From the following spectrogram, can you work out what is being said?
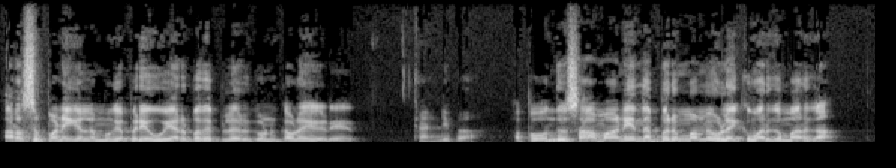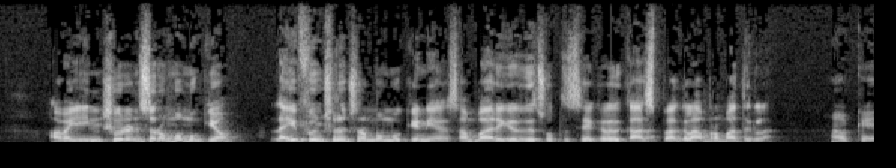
அரசு பணிகளில் மிகப்பெரிய உயர் பதப்பில் இருக்கணும் கவலையே கிடையாது. கண்டிப்பா. அப்போ வந்து சாமானியன் தான் பெரும்பான்மை உழைக்கும் வர்க்கமாக இருக்கான். அவன் இன்சூரன்ஸும் ரொம்ப முக்கியம். லைஃப் இன்சூரன்ஸ் ரொம்ப முக்கியம். நீ சம்பாதிக்கிறது சொத்து சேர்க்கறது காசு பார்க்கலாம் அப்புறம் பார்த்துக்கலாம். ஓகே.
